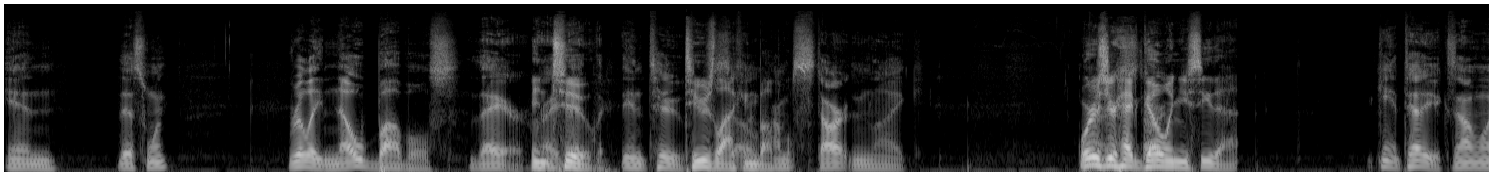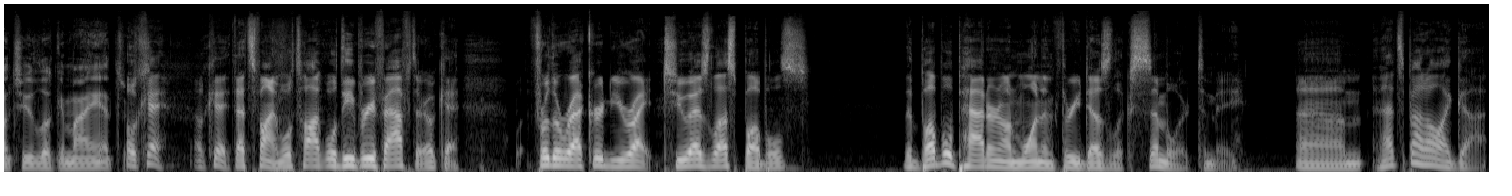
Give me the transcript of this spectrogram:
in this one. Really, no bubbles there. In right? two. In two. Two's lacking So I'm bubbles. starting like Where does your head go when you see that? I can't tell you because I don't want you to look at my answers. Okay, okay, that's fine. We'll talk. We'll debrief after. Okay. For the record, you're right. Two has less bubbles. The bubble pattern on one and three does look similar to me. Um, and that's about all I got.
